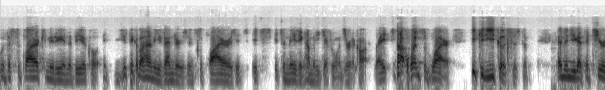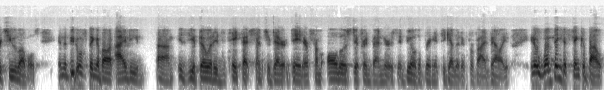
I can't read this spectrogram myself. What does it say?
with the supplier community in the vehicle, you think about how many vendors and suppliers. It's it's it's amazing how many different ones are in a car, right? It's not one supplier; it's an ecosystem. And then you get the tier two levels. And the beautiful thing about IVY um, is the ability to take that sensor data from all those different vendors and be able to bring it together to provide value. You know, one thing to think about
